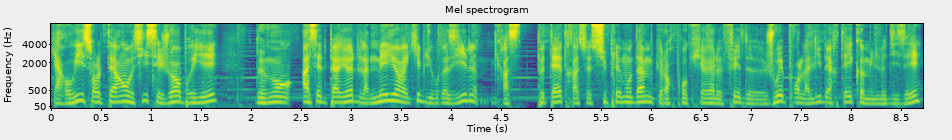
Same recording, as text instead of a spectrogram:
car oui, sur le terrain aussi, ces joueurs brillaient devant à cette période la meilleure équipe du Brésil, grâce peut-être à ce supplément d'âme que leur procurait le fait de jouer pour la liberté, comme ils le disaient.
